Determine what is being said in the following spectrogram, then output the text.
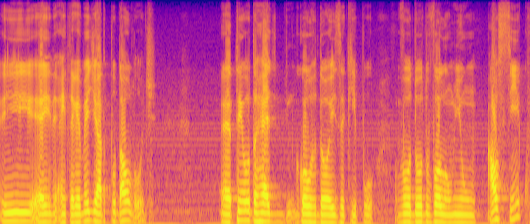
e é, é entrega imediata por download. É, tem outro Red Gold 2 aqui por do, do volume 1 ao 5.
